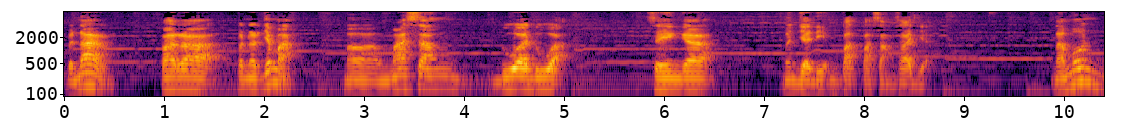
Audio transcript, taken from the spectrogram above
Benar, para penerjemah memasang dua-dua sehingga menjadi empat pasang saja. Namun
